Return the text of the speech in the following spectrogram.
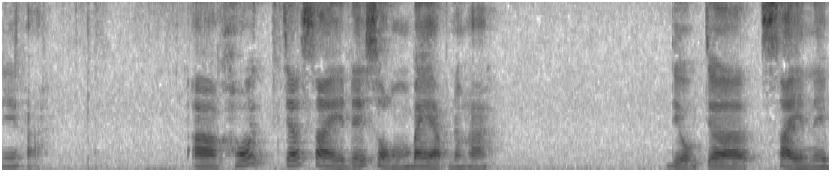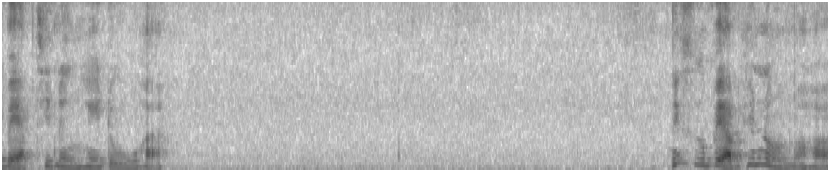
นี่ค่ะ อ่าเขาจะใส่ได้สองแบบนะคะ เดี๋ยวจะใส่ในแบบที่หนึ่งให้ดูค่ะ นี่คือแบบที่หนึ่งนะคะ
